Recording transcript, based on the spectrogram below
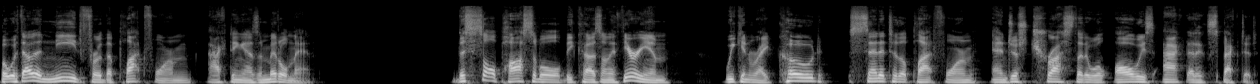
but without a need for the platform acting as a middleman. This is all possible because on Ethereum, we can write code send it to the platform, and just trust that it will always act as expected.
